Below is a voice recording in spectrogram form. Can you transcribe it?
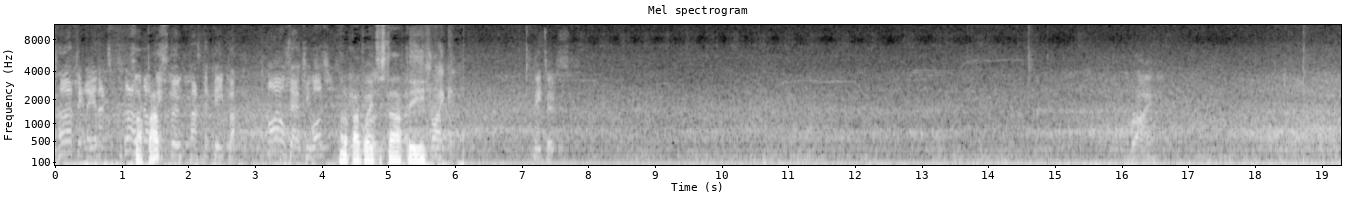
perfectly, and that's flown not off bad. his boot past the keeper. Miles out he was. Not a bad way to start the. Strike. Peters. Brian. That's an excellent cross. And he hit Yes. the post and went in. Well, it swerved a bit at the end.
